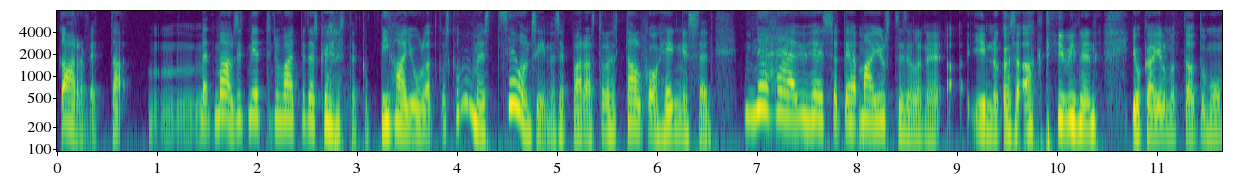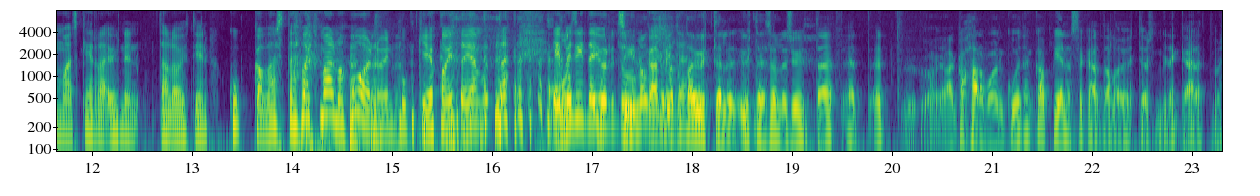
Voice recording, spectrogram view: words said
tarvetta Mm, et mä oon sitten miettinyt vaan, että pitäisikö järjestää pihajuhlat, koska mun mielestä se on siinä se paras, tällaiset talkoon hengessä, että nähdään yhdessä, tehdä. mä oon just se sellainen innokas aktiivinen, joka ilmoittautui muun muassa kerran yhden taloyhtiön kukka vastaavaksi maailman huonoin kukkien hoitaja, mutta eipä mut, siitä juuri tullutkaan Siinä on kyllä tuota yhteisöllisyyttä, että et, et, aika harvoin kuitenkaan pienessäkään taloyhtiössä mitenkään, että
